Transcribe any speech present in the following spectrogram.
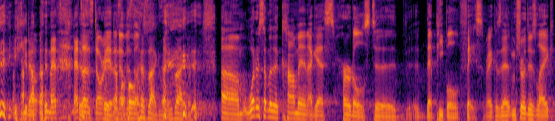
you know, and that's that's a story Yeah, in that's a whole, itself. exactly, exactly. Um, what are some of the common, I guess, hurdles to that people face, right? Because I'm sure there's like,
